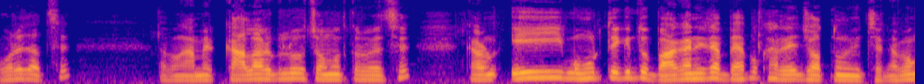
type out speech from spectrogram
ভরে যাচ্ছে এবং আমের কালারগুলোও চমৎকার হয়েছে। কারণ এই মুহূর্তে কিন্তু বাগানিরা ব্যাপক হারে যত্ন নিচ্ছেন এবং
